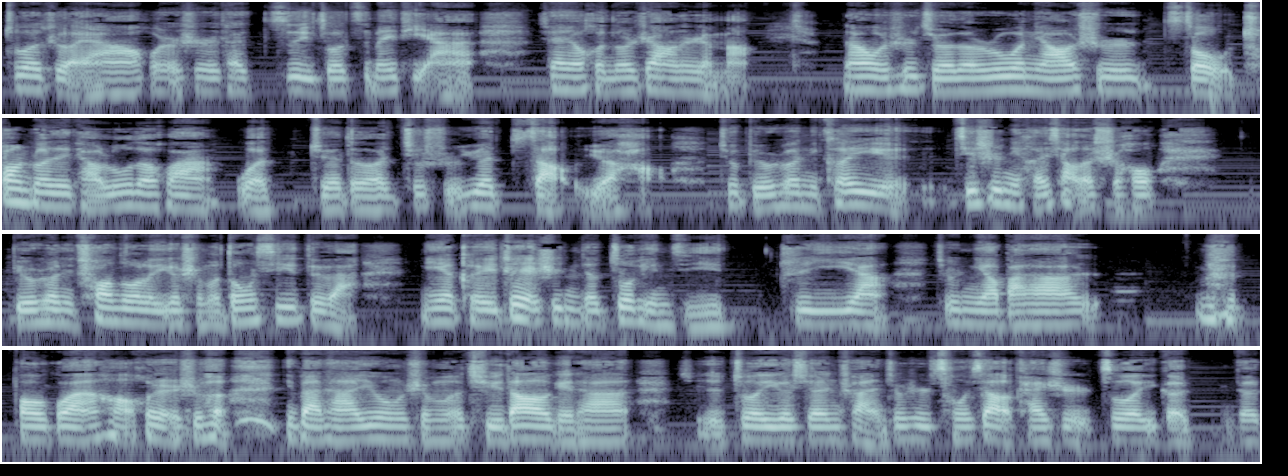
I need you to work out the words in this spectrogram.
作者呀，或者是他自己做自媒体啊，现在有很多这样的人嘛。那我是觉得，如果你要是走创作这条路的话，我觉得就是越早越好。就比如说，你可以，即使你很小的时候，比如说你创作了一个什么东西，对吧？你也可以，这也是你的作品集之一呀。就是你要把它。报关哈，或者说 你把它用什么渠道给它做一个宣传，就是从小开始做一个你的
